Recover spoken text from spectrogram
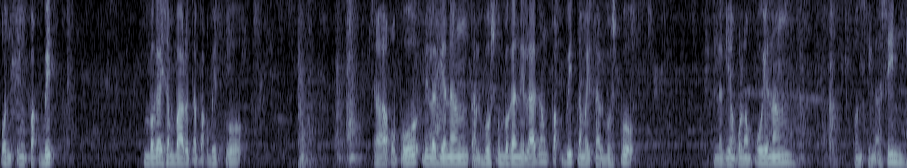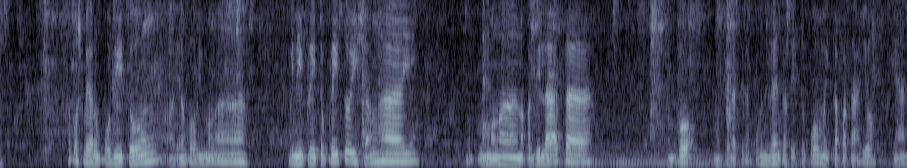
konting pakbit. Kumbaga isang balot na pakbit po. Saka ko po nilagyan ng talbos. Kumbaga nilagang pakbit na may talbos po. Nilagyan ko lang po yan ng konting asin. Tapos meron po ditong, ayan po, yung mga biniprito-prito, yung Shanghai, mga nakadilata. Ayan po, matira-tira po nila yan. Tapos ito po, may tapa tayo. Ayan.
